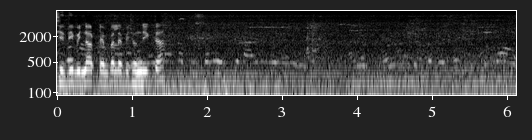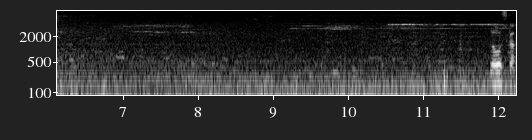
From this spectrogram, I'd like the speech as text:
সিদ্ধিবিনায়ক টেম্পলের পিছন দিকটা। নমস্কার।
